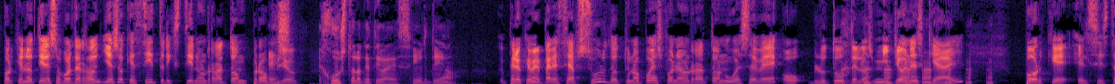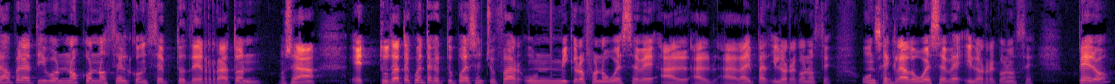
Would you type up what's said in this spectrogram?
porque no tiene soporte de ratón. Y eso que Citrix tiene un ratón propio. Es justo lo que te iba a decir, tío. Pero que me parece absurdo. Tú no puedes poner un ratón USB o Bluetooth de los millones que hay porque el sistema operativo no conoce el concepto de ratón. O sea, eh, tú date cuenta que tú puedes enchufar un micrófono USB al, al, iPad y lo reconoce. Un teclado USB y lo reconoce. Pero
